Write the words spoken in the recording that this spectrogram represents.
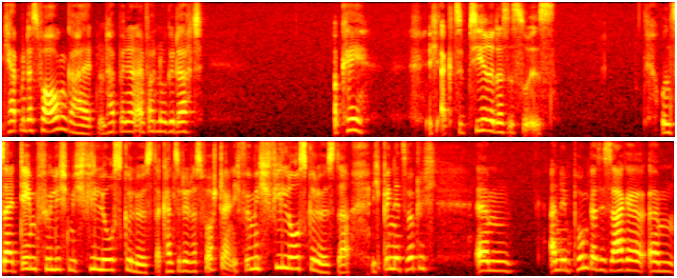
Ich habe mir das vor Augen gehalten und habe mir dann einfach nur gedacht, okay, ich akzeptiere, dass es so ist. Und seitdem fühle ich mich viel losgelöster. Kannst du dir das vorstellen? Ich fühle mich viel losgelöster. Ich bin jetzt wirklich ähm, an dem Punkt, dass ich sage, ähm,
